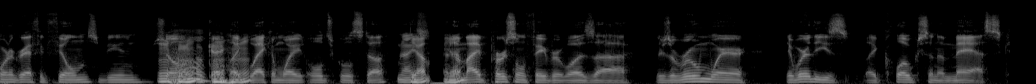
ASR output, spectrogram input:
pornographic films being shown. Mm-hmm. okay. Like black and white, old school stuff. Nice. Yep. And then my personal favorite was uh, there's a room where they wear these like cloaks and a mask,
